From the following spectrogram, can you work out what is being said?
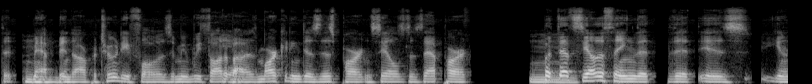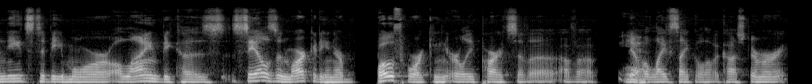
that map Mhm. into opportunity flows. I mean, we thought Yeah. about it as marketing does this part and sales does that part, but Mm. that's the other thing that that is you know needs to be more aligned because sales and marketing are both working early parts of a of a you yeah, know, a life cycle of a customer,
